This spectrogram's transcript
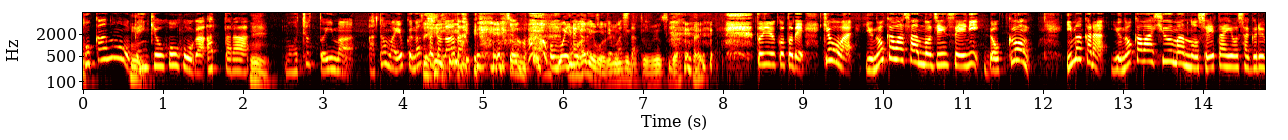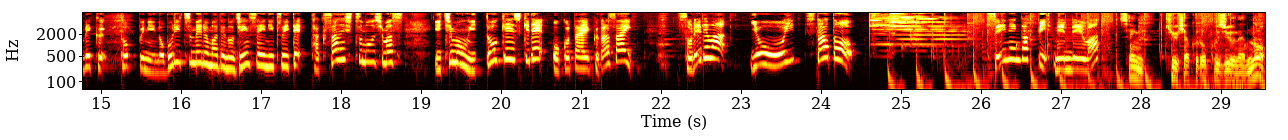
他の勉強方法があったら、もうちょっと今、頭良くなったかな なんて思いながら聞いてました。ということで、今日は湯野川さんの人生にロックオン。今から湯野川ヒューマンの生態を探るべく、トップに上り詰めるまでの人生についてたくさん質問します。一問一答形式でお答えください。それでは、よーい、スタート生年月日、年齢は？1960年の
